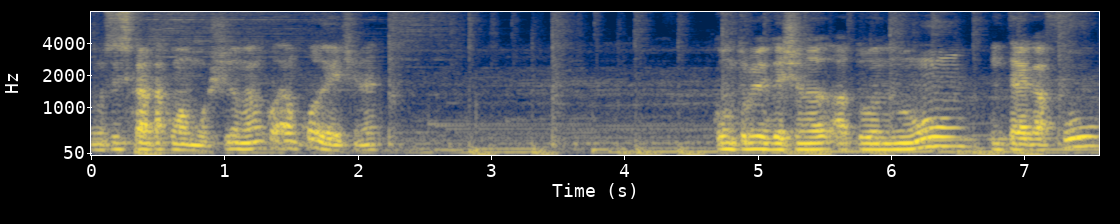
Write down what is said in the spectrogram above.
Não sei se o cara tá com uma mochila, mas é um, é colete, né? Controle deixando atuando no 1, entrega full,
